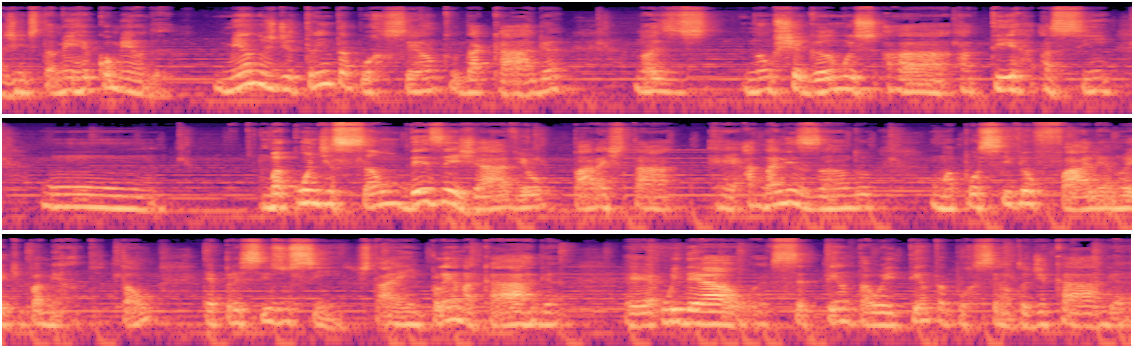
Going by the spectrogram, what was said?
A gente também recomenda menos de 30% da carga nós não chegamos a, a ter assim um, uma condição desejável para estar é, analisando uma possível falha no equipamento. Então, é preciso sim estar em plena carga. É, o ideal é 70% a 80% de carga,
